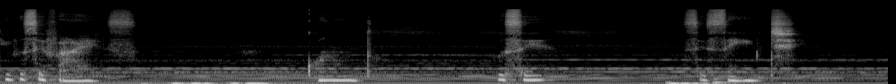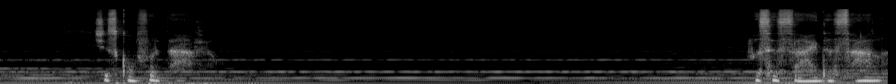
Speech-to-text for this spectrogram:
Que você faz quando você se sente desconfortável. Você sai da sala,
